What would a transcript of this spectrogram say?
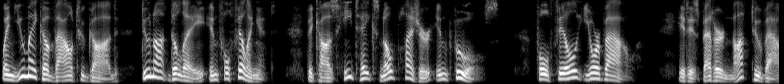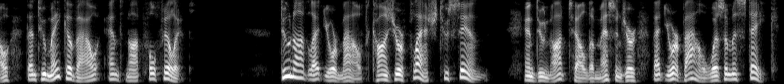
When you make a vow to God, do not delay in fulfilling it, because he takes no pleasure in fools. Fulfill your vow. It is better not to vow than to make a vow and not fulfill it. Do not let your mouth cause your flesh to sin, and do not tell the messenger that your vow was a mistake.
